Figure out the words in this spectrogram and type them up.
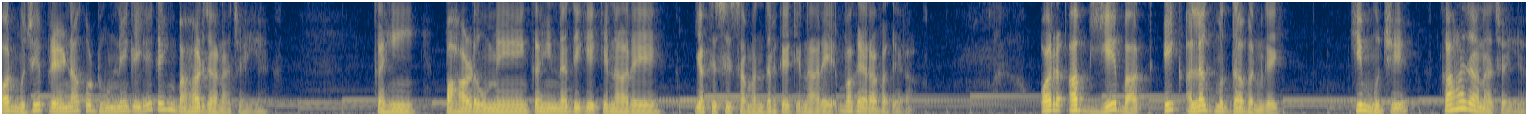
और मुझे प्रेरणा को ढूँढने के लिए कहीं बाहर जाना चाहिए। कहीं पहाड़ों में, कहीं नदी के किनारे या किसी समंदर के किनारे, वगैरह वगैरह। और अब ये बात एक अलग मुद्दा बन गई कि मुझे कहाँ जाना चाहिए।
